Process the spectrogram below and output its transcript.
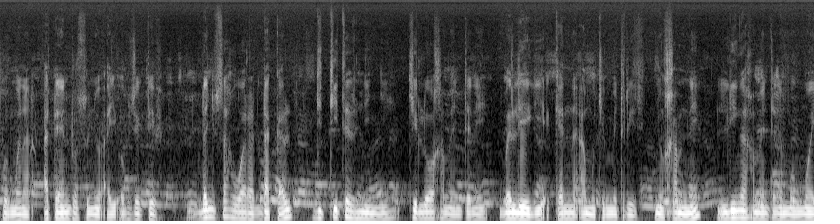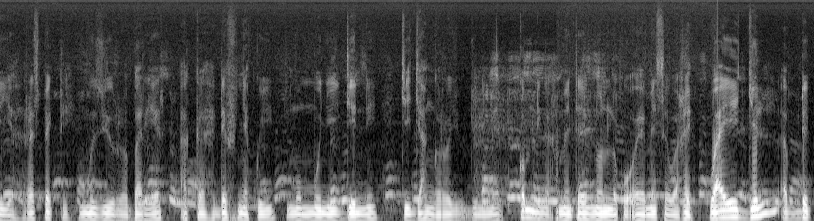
pour mën a atteindre suñu ay objectifs. dañu sax war a di tiital nit ñi ci loo xamante ne ba léegi kenn amu ci maîtrise. Ñu xam ne li nga xamante ne moom respecter mesure barrière ak def ñàkku yi ñuy ci ju ni mel comme ni nga xamante noonu la ko OMS waxee waaye jël ab dëkk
